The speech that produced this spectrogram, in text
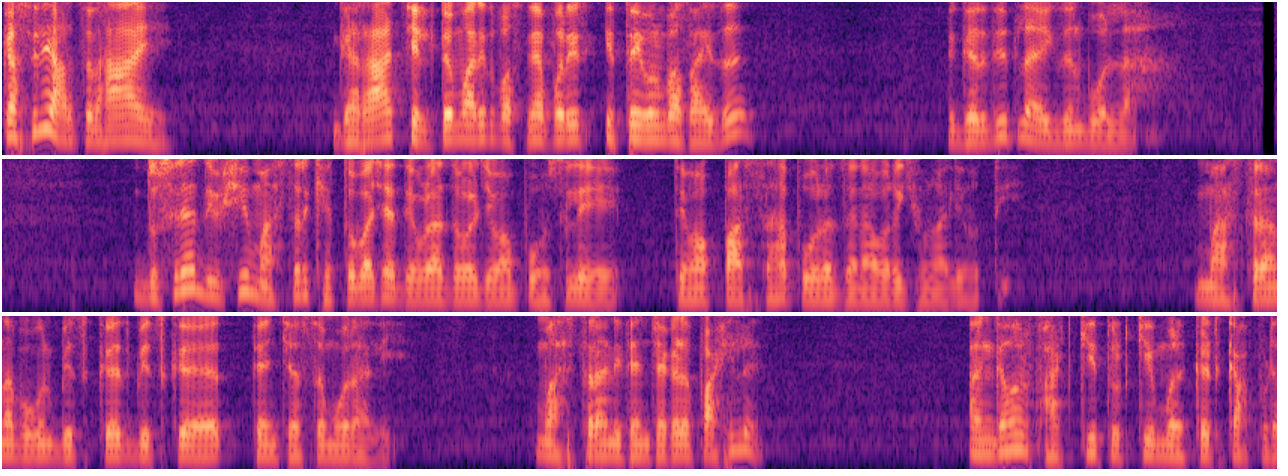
कसली अडचण? हाय. घरात चिलटं मारीत बसण्यापरीस इथं येऊन बसायचं? गर्दीतला एकजण बोलला दुसऱ्या दिवशी मास्तर खेतोबाच्या देवळाजवळ जेव्हा पोहोचले तेव्हा पाच सहा पोरं जनावरं घेऊन आली होती. मास्तरांना बघून बिचकत बिचकत त्यांच्यासमोर आली. मास्तरांनी त्यांच्याकडे पाहिलं. अंगावर फाटकी तुटकी मळकट कापडं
